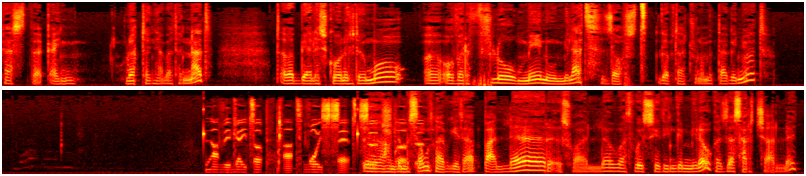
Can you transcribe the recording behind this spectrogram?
ከስተቀኝ ሁለተኛ በትናት ጠበብ ያለች ከሆነች ደግሞ ኦቨርፍሎ ሜኑ የሚላት እዛ ውስጥ ገብታችሁ ነው የምታገኟት Navigate up at voice set. እ፣ Search አሁን button. እንደምትሰሙት ናቪጌት አፕ አለ ርዕሱ አለ ዋት ቮይስ ሴቲንግ የሚለው ከዛ ሰርች አለች.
